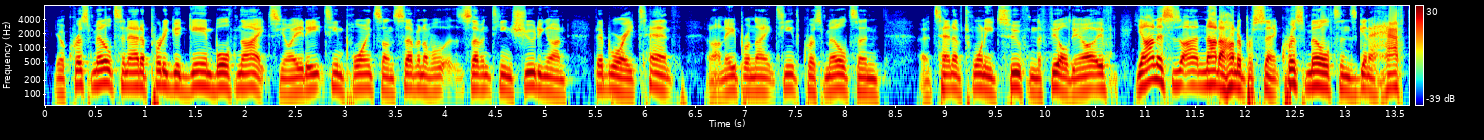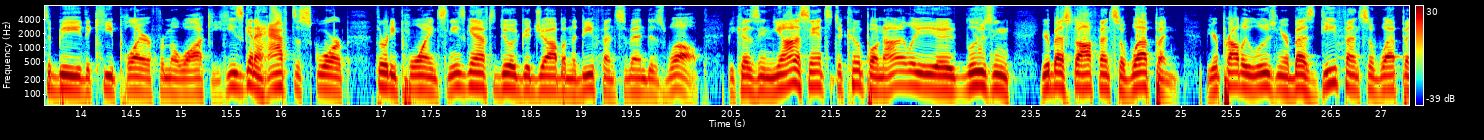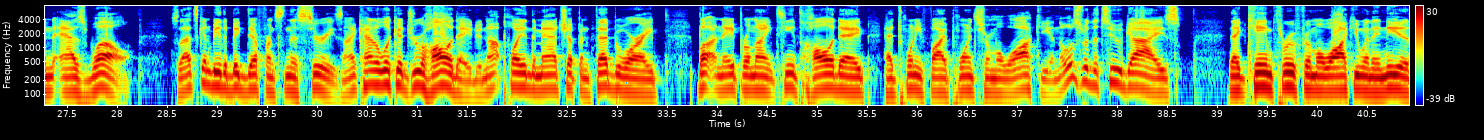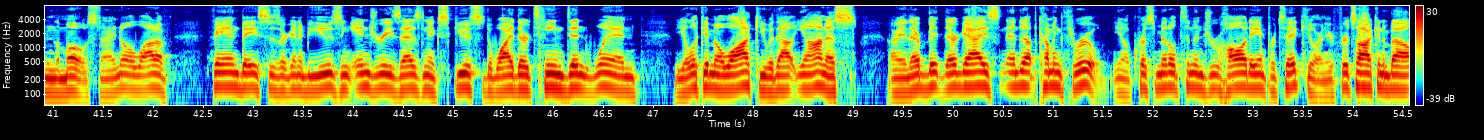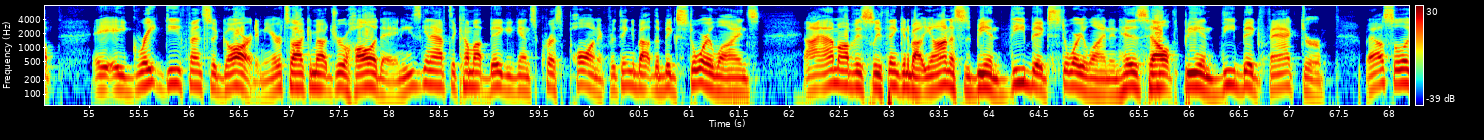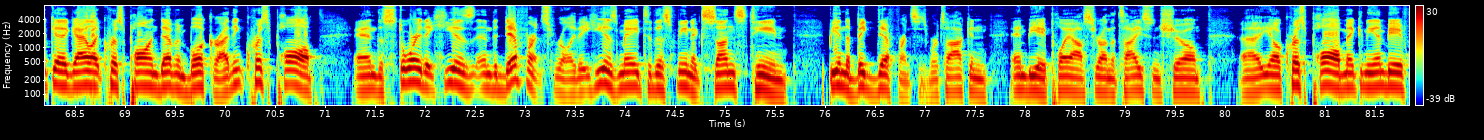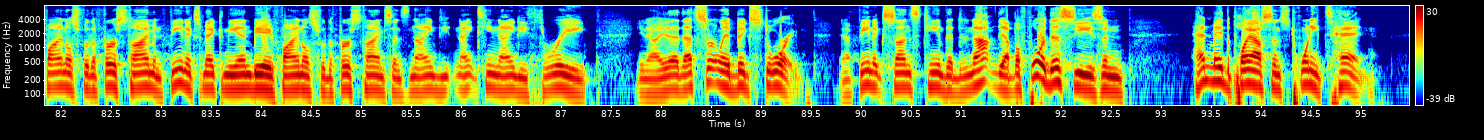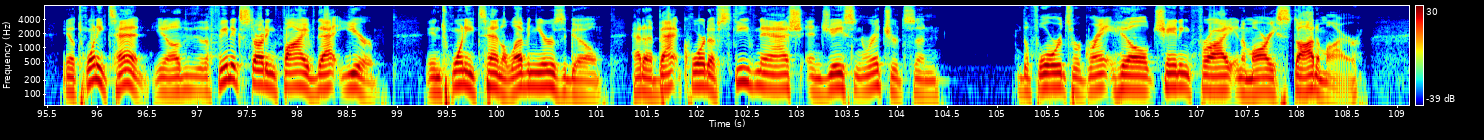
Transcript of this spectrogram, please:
You know, Khris Middleton had a pretty good game both nights. You know, he had 18 points on 7 of 17 shooting on February 10th, and on April 19th, Khris Middleton uh, 10 of 22 from the field. You know, if Giannis is not 100%, Khris Middleton's going to have to be the key player for Milwaukee. He's going to have to score 30 points, and he's going to have to do a good job on the defensive end as well. Because in Giannis Antetokounmpo, not only uh, losing your best offensive weapon, you're probably losing your best defensive weapon as well. So that's going to be the big difference in this series. And I kind of look at Jrue Holiday, did not play in the matchup in February, but on April 19th, Holiday had 25 points for Milwaukee. And those were the two guys that came through for Milwaukee when they needed them the most. And I know a lot of fan bases are going to be using injuries as an excuse as to why their team didn't win. You look at Milwaukee without Giannis. I mean, their their guys ended up coming through. You know, Khris Middleton and Jrue Holiday in particular. And if you're talking about a, a great defensive guard. I mean, you're talking about Jrue Holiday, and he's going to have to come up big against Chris Paul. And if you're thinking about the big storylines, I'm obviously thinking about Giannis as being the big storyline and his health being the big factor. But I also look at a guy like Chris Paul and Devin Booker. I think Chris Paul and the story that he is and the difference really that he has made to this Phoenix Suns team being the big difference as we're talking NBA playoffs here on the Tyson Show. Uh, you know, Chris Paul making the NBA Finals for the first time and Phoenix making the NBA Finals for the first time since 90, 1993. You know, that's certainly a big story. A Phoenix Suns team that did not, yeah, before this season, hadn't made the playoffs since 2010. You know, 2010, you know, the Phoenix starting five that year in 2010, 11 years ago, had a backcourt of Steve Nash and Jason Richardson. The forwards were Grant Hill, Channing Frye, and Amar'e Stoudemire.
